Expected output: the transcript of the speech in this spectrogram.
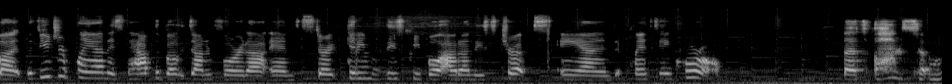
But the future plan is to have the boat down in Florida and start getting these people out on these trips and planting coral. That's awesome.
